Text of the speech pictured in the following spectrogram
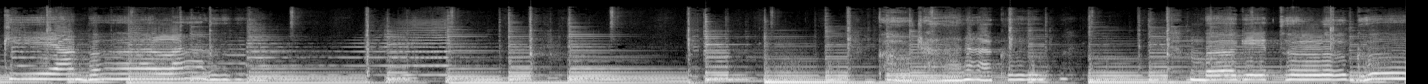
Kian berlalu begitu lugu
